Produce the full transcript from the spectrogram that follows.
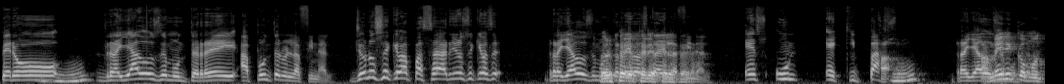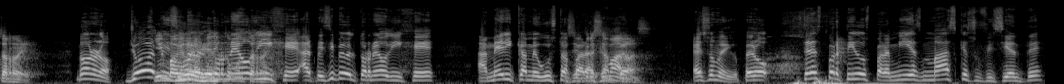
pero Rayados de Monterrey, apúntenlo en la final. Yo no sé qué va a pasar, yo no sé qué va a hacer. Rayados de Monterrey va a estar en la final. Es un equipazo. Rayados América o Monterrey. No, no, no. Yo al principio del torneo dije, al principio del torneo dije, América me gusta para campeón. Eso me digo. Pero tres partidos para mí es más que suficiente.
